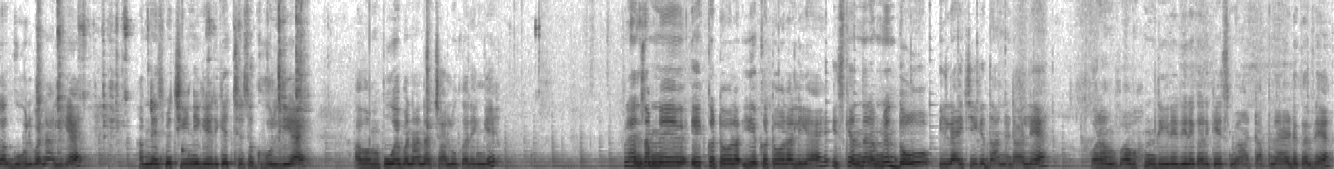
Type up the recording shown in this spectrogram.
का घोल बना लिया है। हमने इसमें चीनी घेर के अच्छे से घोल लिया है। अब हम पुए बनाना चालू करेंगे। फ्रेंड्स, हमने एक कटोरा, ये कटोरा लिया है। इसके अंदर हमने दो इलायची के दाने डाले हैं और हम, अब हम धीरे धीरे करके इसमें आटा अपना ऐड कर रहे हैं।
